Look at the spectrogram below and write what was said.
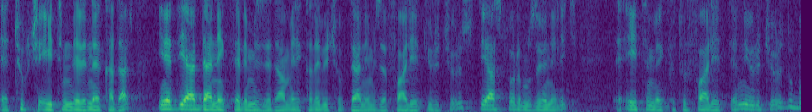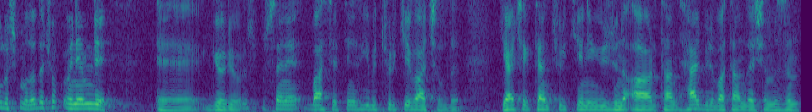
e, Türkçe eğitimlerine kadar yine diğer derneklerimizle de Amerika'da birçok derneğimize faaliyet yürütüyoruz. Diasporumuza yönelik eğitim ve kültür faaliyetlerini yürütüyoruz. Bu buluşmada da çok önemli e, görüyoruz. Bu sene bahsettiğiniz gibi Türkiye açıldı. Gerçekten Türkiye'nin yüzünü ağırtan her bir vatandaşımızın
